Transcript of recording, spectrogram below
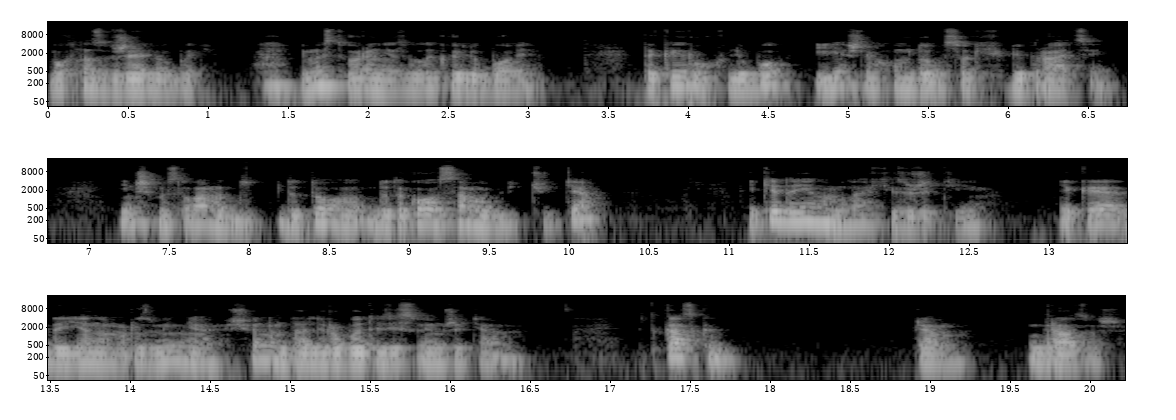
Бог нас вже любить, і ми створені з великої любові. Такий рух в любов і є шляхом до високих вібрацій. Іншими словами, до, того, до такого самого відчуття, яке дає нам легкість в житті, яке дає нам розуміння, що нам далі робити зі своїм життям. Підказка прям одразу ж.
